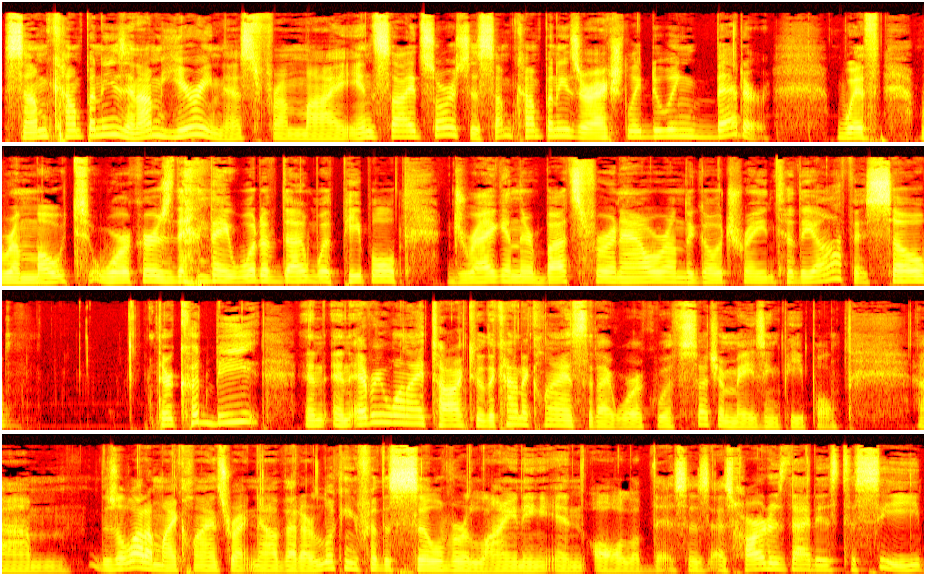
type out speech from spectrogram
some companies, and I'm hearing this from my inside sources, some companies are actually doing better with remote workers than they would have done with people dragging their butts for an hour on the GO train to the office. So there could be, and, and everyone I talk to, the kind of clients that I work with, such amazing people. Um, there's a lot of my clients right now that are looking for the silver lining in all of this. As, as hard as that is to see,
